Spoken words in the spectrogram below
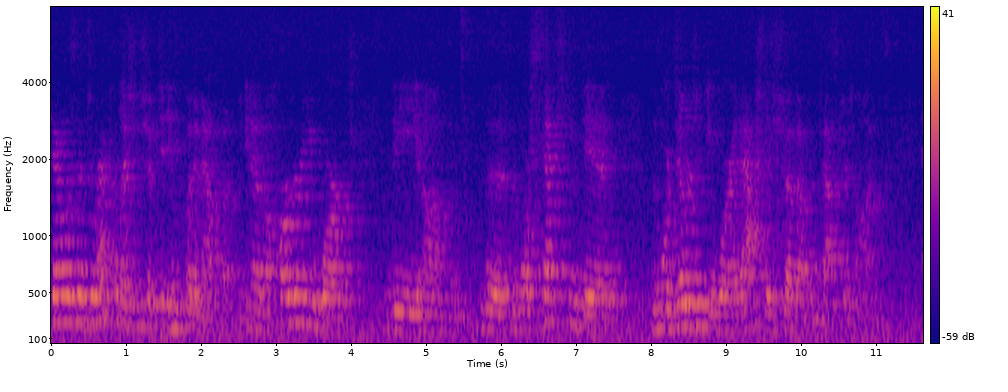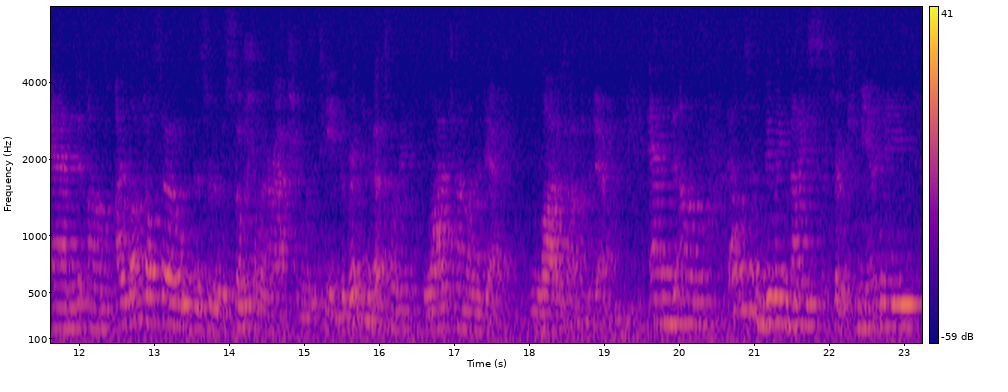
there was a direct relationship to input and output. You know, the harder you worked, the um, the, the more steps you did, the more diligent you were, it actually showed up in faster times. And um, I loved also the sort of the social interaction with the team. The great thing about swimming, a lot of time on the deck, a lot of time on the deck. And um, that was a really nice sort of community.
